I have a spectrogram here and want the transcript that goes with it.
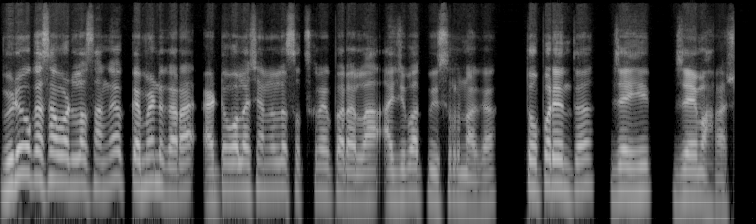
व्हिडिओ कसा वाटला सांगा. कमेंट करा. ॲटोवाला चॅनलला सबस्क्राईब करायला अजिबात विसरू नका. तोपर्यंत जय हिंद जय महाराष्ट्र.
